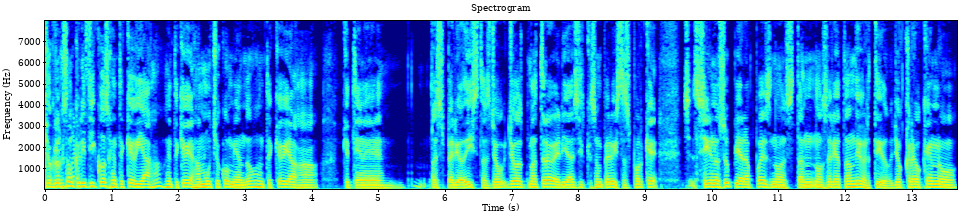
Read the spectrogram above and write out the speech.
Yo creo que son críticos, gente que viaja, gente que viaja mucho comiendo, gente que viaja, que tiene, pues, periodistas. Yo, yo me atrevería a decir que son periodistas porque si- si uno supiera, pues, no es tan, no sería tan divertido. Yo creo que no,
